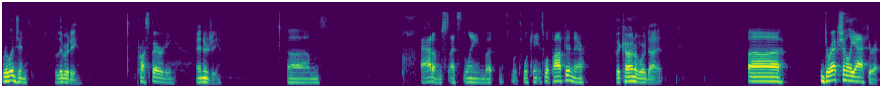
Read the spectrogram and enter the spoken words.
Religion, liberty, prosperity. energy, Um, atoms. That's lame, but it's, it's what came, it's what popped in there. the carnivore diet, Uh, directionally accurate.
